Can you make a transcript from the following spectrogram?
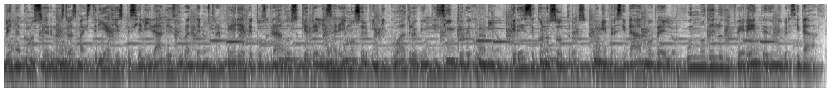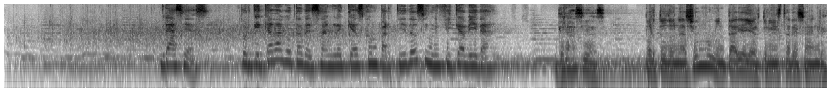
Ven a conocer nuestras maestrías y especialidades durante nuestra feria de posgrados que realizaremos el 24 y 25 de junio. Crece con nosotros, Universidad Modelo, un modelo diferente de universidad. Gracias, porque cada gota de sangre que has compartido significa vida. Gracias por tu donación voluntaria y altruista de sangre.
